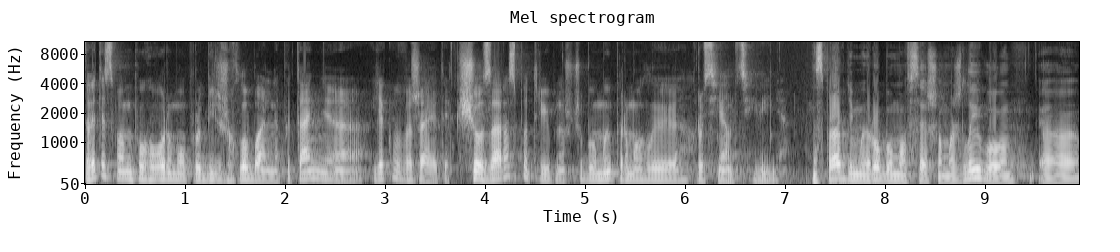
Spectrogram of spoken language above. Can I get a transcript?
Давайте з вами поговоримо про більш глобальне питання. Як ви вважаєте, що зараз потрібно, щоб ми перемогли росіян в цій війні? Насправді ми робимо все, що можливо. Е,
